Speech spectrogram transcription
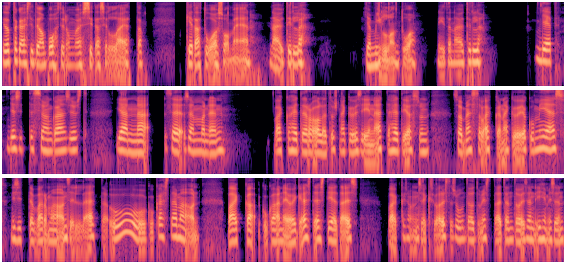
Ja totta kai sitten on pohtinut myös sitä sillä että ketä tuo someen näytille ja milloin tuo niitä näytille. Jep, ja sitten se on myös just jännä se semmoinen, vaikka hetero-oletus näkyy siinä, että heti jos sun somessa vaikka näkyy joku mies, niin sitten varmaan on silleen, että uu, kukas tämä on, vaikka kukaan ei oikeasti edes tietäisi vaikka sun seksuaalista suuntautumista tai tämän toisen ihmisen,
